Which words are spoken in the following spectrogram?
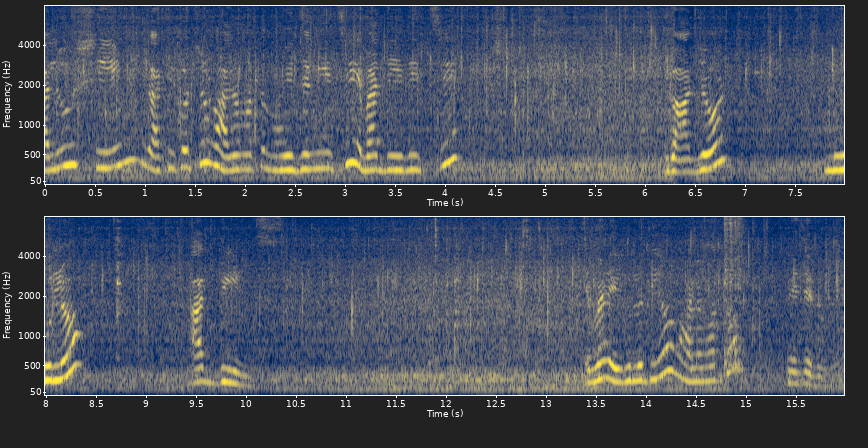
আলু, শিম, গাঠি কচু ভালো মতো ভেজে নিয়েছি। এবার দিয়ে দিচ্ছি গাজর, মূলো আর বিনস এবার এগুলো দিয়েও ভালো মতো ভেজে নেব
